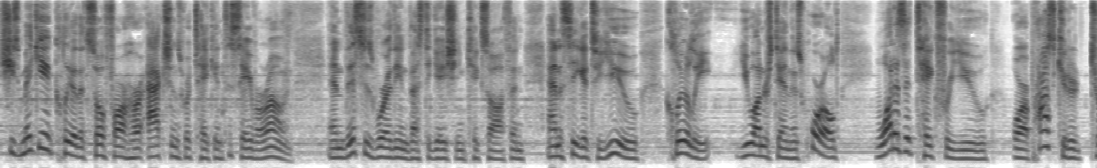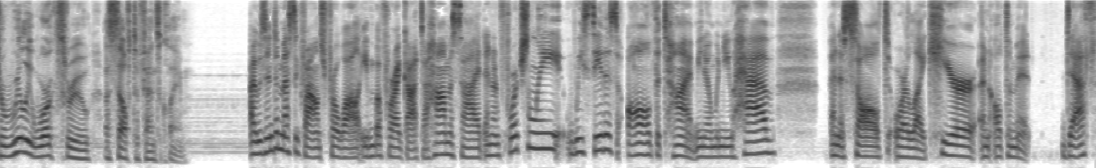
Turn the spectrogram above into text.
she's making it clear that so far her actions were taken to save her own. And this is where the investigation kicks off. And Anna-Sigga, to you, clearly you understand this world. What does it take for you or a prosecutor to really work through a self defense claim? I was in domestic violence for a while, even before I got to homicide. And unfortunately, we see this all the time. You know, when you have an assault or like here, an ultimate death,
